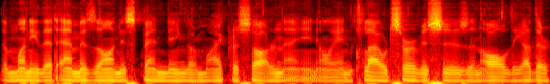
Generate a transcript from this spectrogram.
the money that Amazon is spending or Microsoft, you know, in cloud services and all the other.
